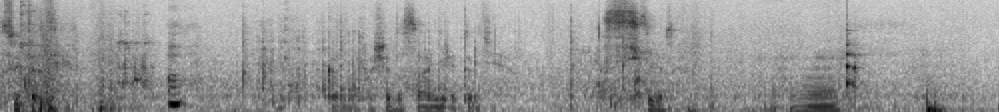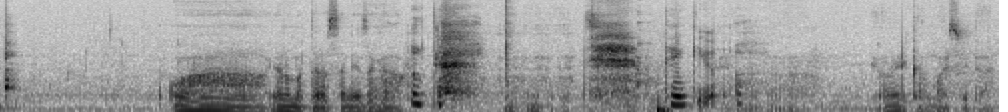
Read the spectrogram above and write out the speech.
Sweetheart. Kamufashe dusangire turye. merci Sibyo se? Mhm. Wow, yano matara asa neza nkawe. thank you You're welcome, my sweetheart.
